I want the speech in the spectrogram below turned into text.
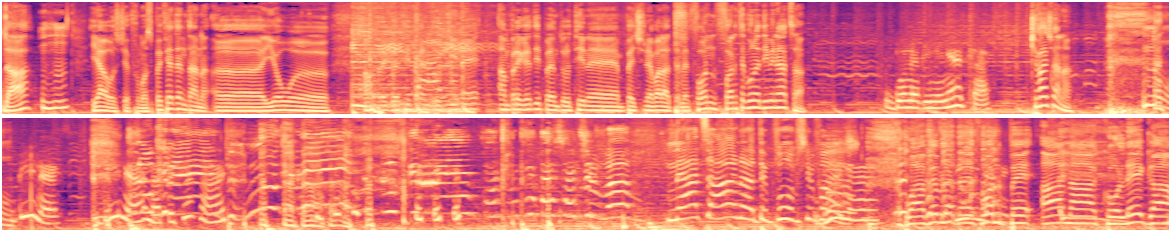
Da? Mhm. Ia uzi ce frumos. Păi fii atent, Ana. Uh, Eu uh, am pregătit pentru tine Am pregătit pentru tine pe cineva la telefon Foarte bună dimineața Bună dimineața! Ce faci, Ana? Nu. Bine! Bine, Ana, tu ce faci? așa ceva. Neața, Ana, te pup, ce faci? O avem la telefon pe Ana, colega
